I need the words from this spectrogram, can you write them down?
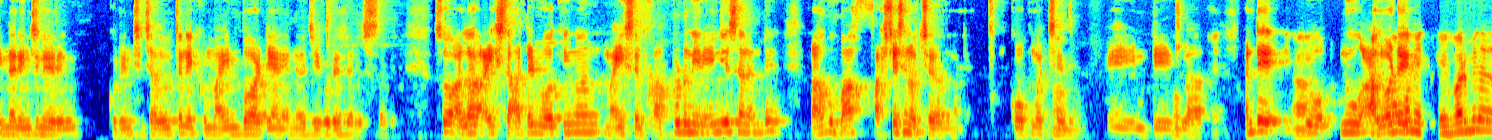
ఇన్నర్ ఇంజనీరింగ్ గురించి చదివితే నీకు మైండ్ బాడీ అండ్ ఎనర్జీ గురించి తెలుస్తుంది. సో అలా I started working on myself అప్పుడు నేను ఏం చేశానంటే నాకు బాగా ఫ్రస్ట్రేషన్ వచ్చేది అనమాట కోపం వచ్చేది. ఏంటి ఇట్లా. అంటే. నువ్వు- అలవాటు ఎవరి మీద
